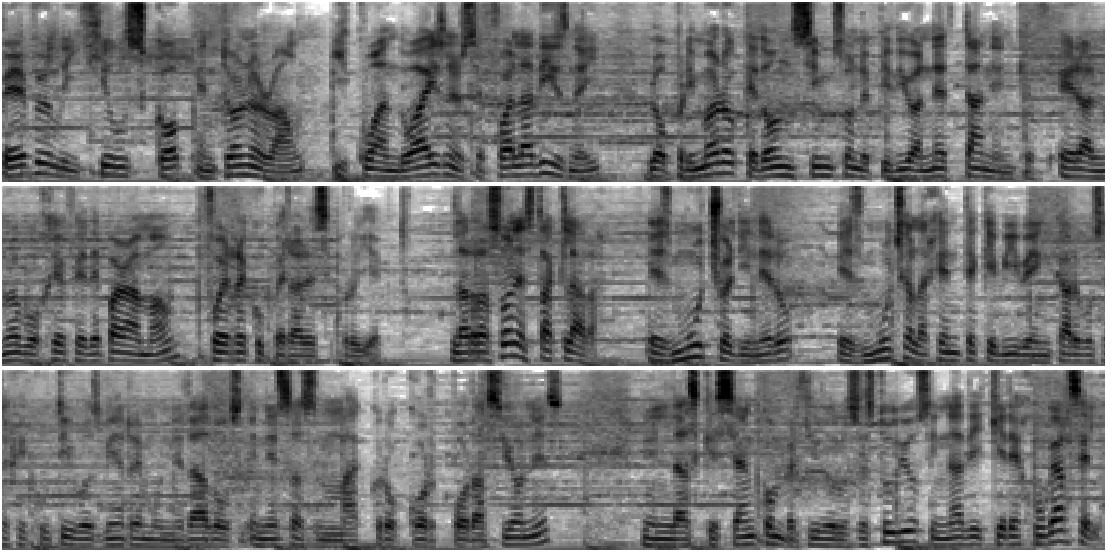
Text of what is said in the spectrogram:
Beverly Hills Cop en turnaround y cuando Eisner se fue a la Disney, lo primero que Don Simpson le pidió a Ned Tannen, que era el nuevo jefe de Paramount, fue recuperar ese proyecto. La razón está clara, es mucho el dinero, es mucha la gente que vive en cargos ejecutivos bien remunerados en esas macrocorporaciones en las que se han convertido los estudios y nadie quiere jugársela,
